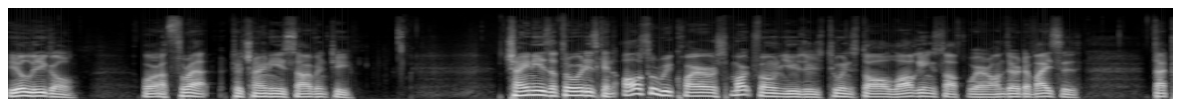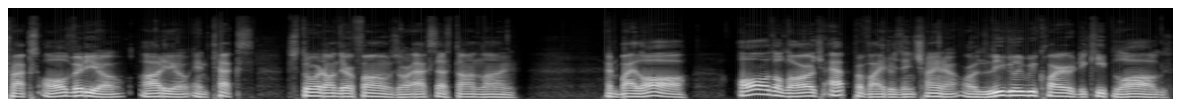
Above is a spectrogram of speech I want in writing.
illegal, or a threat to Chinese sovereignty. Chinese authorities can also require smartphone users to install logging software on their devices that tracks all video, audio, and text stored on their phones or accessed online. And by law, all the large app providers in China are legally required to keep logs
